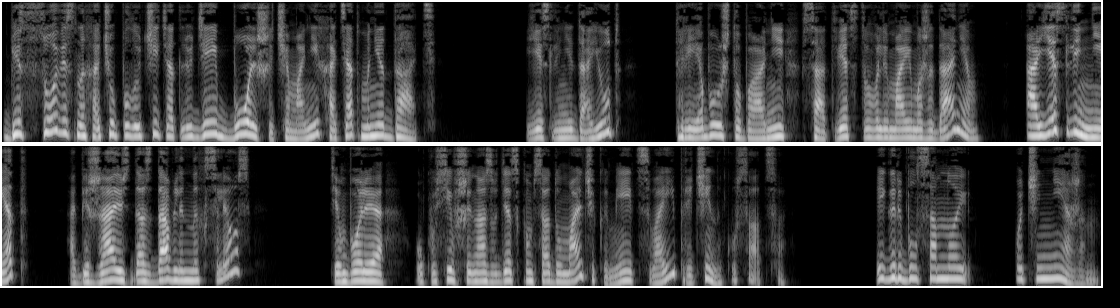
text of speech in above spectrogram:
Бессовестно хочу получить от людей больше, чем они хотят мне дать. Если не дают, требую, чтобы они соответствовали моим ожиданиям. А если нет, обижаюсь до сдавленных слез. Тем более укусивший нас в детском саду мальчик имеет свои причины кусаться. Игорь был со мной очень нежен.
